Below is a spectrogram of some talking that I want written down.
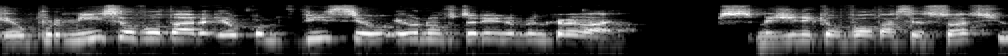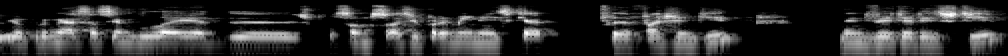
eu por mim, se ele voltar, eu como te disse, eu, eu não votaria no Bruno Carvalho. Imagina que ele volta a ser sócio, eu por mim essa assembleia de expulsão de sócio para mim nem sequer faz sentido nem devia ter existido.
